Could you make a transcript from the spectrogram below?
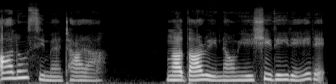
အားလုံးစီမံထားတာငါသားတွေနောင်ရည်ရှိသေးတယ်တဲ့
